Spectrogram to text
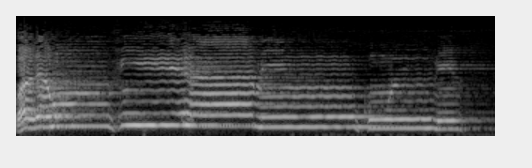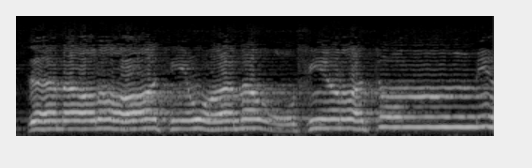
وَلَهُمْ فِيهَا مِن كُلِّ الثَّمَرَاتِ وَمَغْفِرَةٌ مِّن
